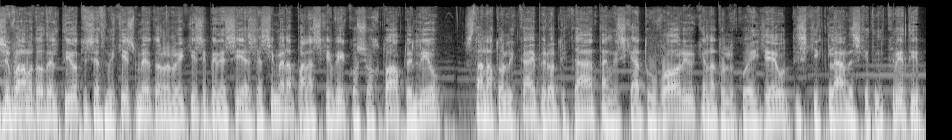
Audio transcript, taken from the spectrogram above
Σύμφωνα με το δελτίο της Εθνικής Μετεωρολογικής Υπηρεσίας για σήμερα, Παρασκευή 28 Απριλίου, στα ανατολικά υπηρετικά, τα νησιά του Βόρειου και Ανατολικού Αιγαίου, τις Κυκλάδες και την Κρήτη,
